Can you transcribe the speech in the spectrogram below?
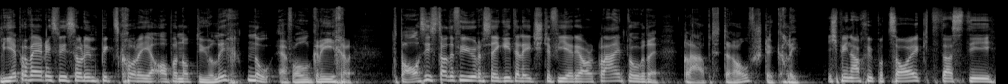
Lieber wäre Swiss Olympics Korea aber natürlich noch erfolgreicher. Die Basis dafür sei in den letzten vier Jahren geleitet worden, glaubt der Ralf Stöckli. Ich bin auch überzeugt, dass die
